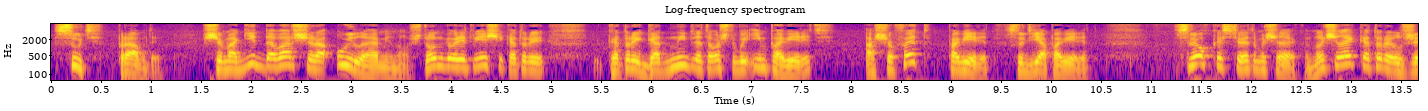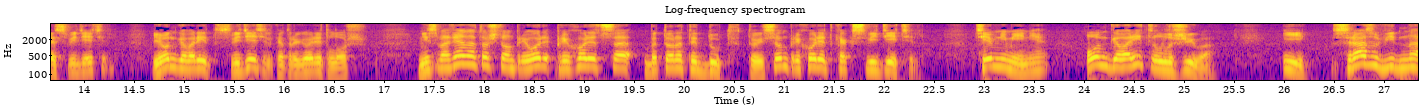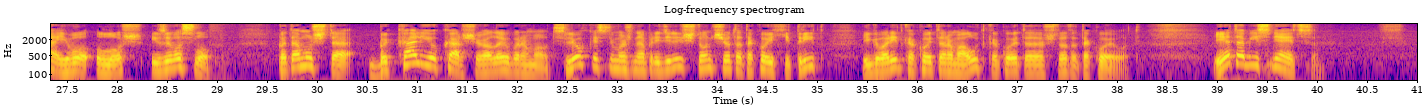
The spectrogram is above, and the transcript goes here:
суть правды – Шемагид давар шира уйла амину, что он говорит вещи, которые, которые годны для того, чтобы им поверить, а шофет поверит, судья поверит, с легкостью этому человеку. Но человек, который лжесвидетель, и он говорит, свидетель, который говорит ложь, несмотря на то, что он приходит, приходится беторат и то есть он приходит как свидетель, тем не менее, он говорит лживо, и сразу видна его ложь из его слов – Потому что быкалью карши алех барамаут с легкостью можно определить, что он что-то такое хитрит и говорит какой-то рамаут, какое-то что-то такое вот. И это объясняется.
